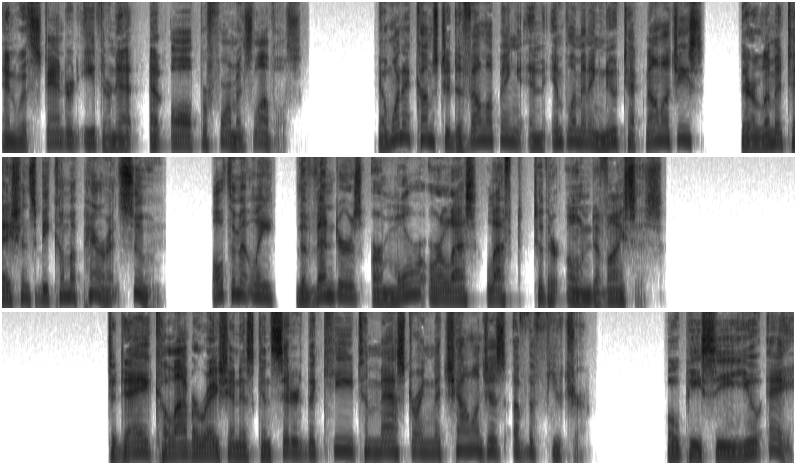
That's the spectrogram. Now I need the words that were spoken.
and with standard Ethernet at all performance levels. And when it comes to developing and implementing new technologies, their limitations become apparent soon. Ultimately, the vendors are more or less left to their own devices. Today, collaboration is considered the key to mastering the challenges of the future. OPC UA,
